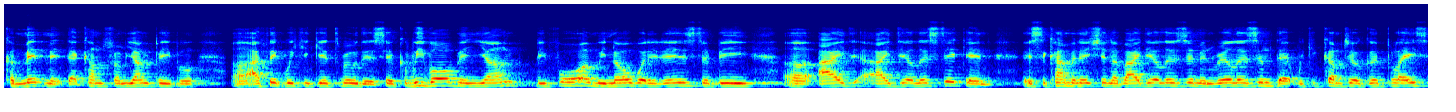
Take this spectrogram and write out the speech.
commitment that comes from young people, uh, I think we can get through this. If we've all been young before, and we know what it is to be uh, ide- idealistic, and it's the combination of idealism and realism that we can come to a good place.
